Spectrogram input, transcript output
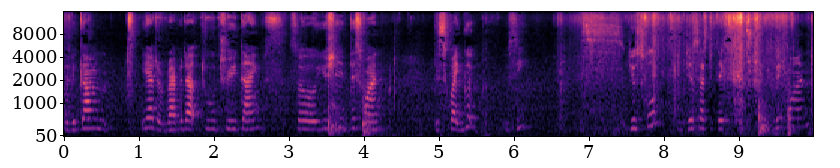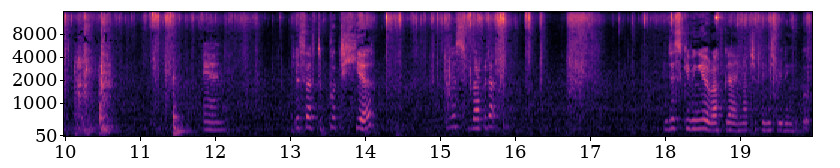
they become you have to wrap it up two, three times. So usually this one is quite good. You see, it's useful. You just have to take a big one and just have to put here. Just wrap it up. I'm just giving you a rough guide, not to finish reading the book.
